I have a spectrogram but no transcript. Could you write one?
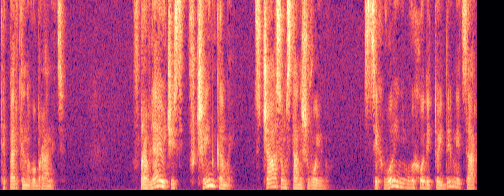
Тепер ти новобранець. Вправляючись вчинками, з часом станеш воїном. З цих воїнів виходить той дивний цар,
